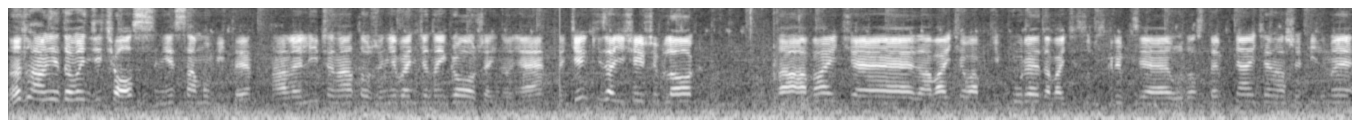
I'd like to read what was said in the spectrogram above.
no dla mnie to będzie cios niesamowity, ale liczę na to, że nie będzie najgorzej, no nie? Dzięki za dzisiejszy vlog. Dawajcie, dawajcie łapki w górę, dawajcie subskrypcje, udostępniajcie nasze filmy.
